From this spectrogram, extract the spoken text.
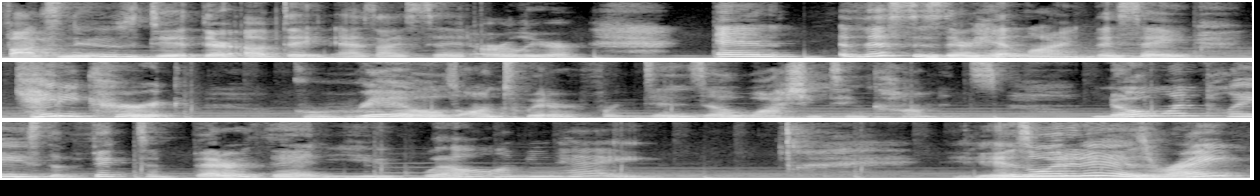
Fox News did their update, as I said earlier. And this is their headline. They say Katie Couric grills on Twitter for Denzel Washington comments. No one plays the victim better than you. Well, I mean, hey, it is what it is, right?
